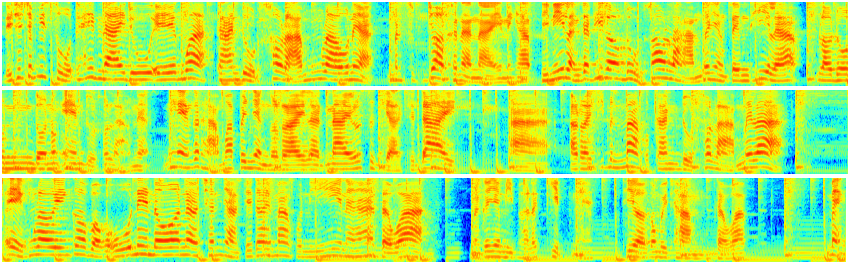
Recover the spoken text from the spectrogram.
เดี๋ยวฉันจะพิสูจน์ให้นายดูเองว่าการดูดข้าวหลามของเราเนี่ยมันสุดยอดขนาดไหนนะครับทีนี้หลังจากที่เราดูดข้าวหลามกันอย่างเต็มที่แล้ว เราโดนโดนน้องแอนดูดข้าวหลามเนี่ยน้องแอนก็ถามว่าเป็นอย่างไรล่ะนายรู้สึกอยากจะได้อ่าอะไรที่มันมากกว่าการดูดข้าวหลามไหมล่ะ พระเอกของเราเองก็บอกว่าโอ้แน่นอนนะฉันอยากจะได้มากกว่านี้นะฮะแต่ว่ามันก็ยังมีภารกิจเนี่ยที่เราต้องไปทำแต่ว่าแม่ง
